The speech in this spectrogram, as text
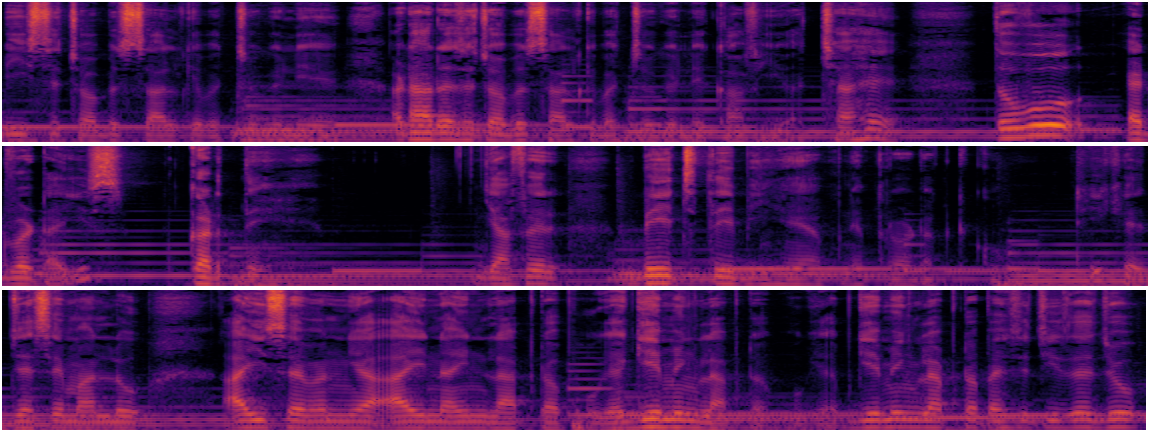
20 से 24 साल के बच्चों के लिए 18 से 24 साल के बच्चों के लिए काफ़ी अच्छा है। तो वो एडवर्टाइज करते हैं, या फिर बेचते भी हैं अपने प्रोडक्ट को, ठीक है? जैसे मान लो आई सेवन या आई नाइन लैपटॉप हो गया गेमिंग लैपटॉप हो गया। अब गेमिंग लैपटॉप ऐसी चीज़ है जो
